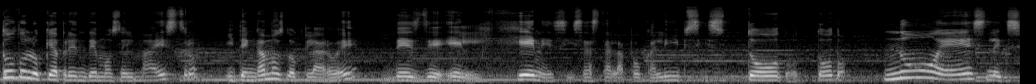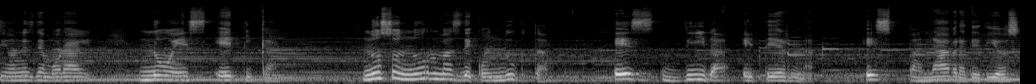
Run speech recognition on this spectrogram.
Todo lo que aprendemos del Maestro, y tengámoslo claro, ¿eh? desde el Génesis hasta el Apocalipsis, todo, todo, no es lecciones de moral, no es ética, no son normas de conducta, es vida eterna, es palabra de Dios,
